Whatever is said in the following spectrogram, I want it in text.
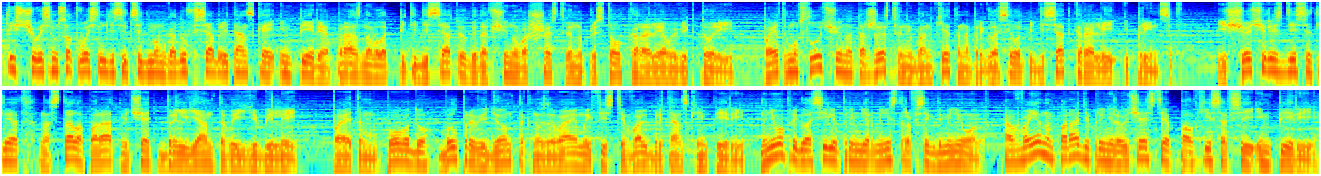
В 1887 году вся Британская империя праздновала 50-ю годовщину восшествия на престол королевы Виктории. По этому случаю на торжественный банкет она пригласила 50 королей и принцев. Еще через 10 лет настала пора отмечать бриллиантовый юбилей – по этому поводу был проведен так называемый фестиваль Британской империи. На него пригласили премьер-министров всех доминионов, а в военном параде приняли участие полки со всей империи.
